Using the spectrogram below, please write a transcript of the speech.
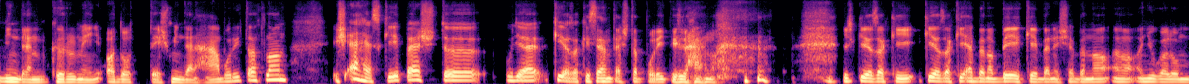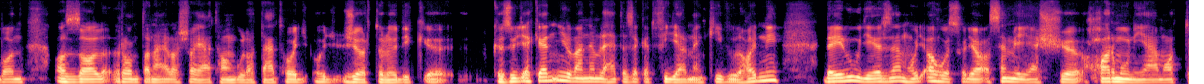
minden körülmény adott és minden háborítatlan, és ehhez képest ugye ki az, aki szenteste politizálna? és ki az, aki, ki az, aki ebben a békében és ebben a, a, a nyugalomban azzal rontaná el a saját hangulatát, hogy, hogy zsörtölődik közügyeken. Nyilván nem lehet ezeket figyelmen kívül hagyni, de én úgy érzem, hogy ahhoz, hogy a személyes harmóniámat,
